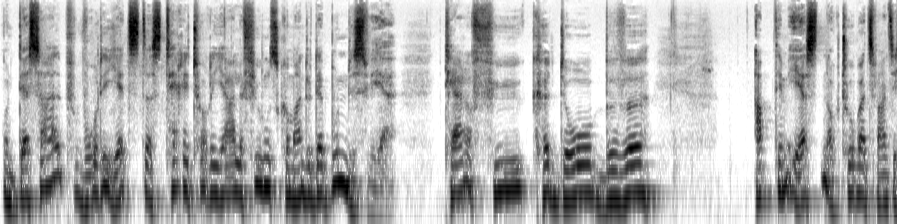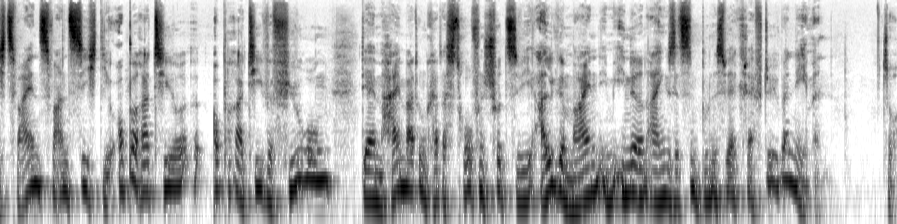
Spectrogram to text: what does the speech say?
Und deshalb wurde jetzt das territoriale Führungskommando der Bundeswehr, TERFÜKEDOBW, ab dem 1. Oktober 2022 die operative, operative Führung der im Heimat- und Katastrophenschutz wie allgemein im Inneren eingesetzten Bundeswehrkräfte übernehmen. So,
